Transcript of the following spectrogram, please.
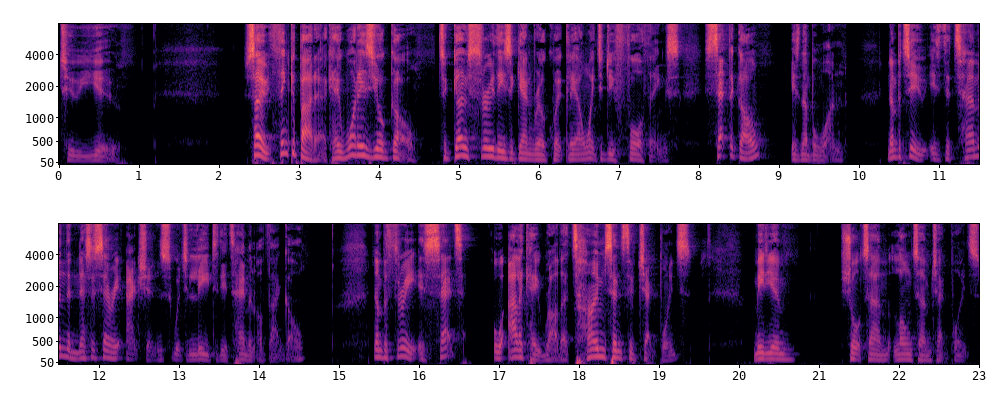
to you. So think about it, okay? What is your goal? to go through these again real quickly, I want you to do four things. Set the goal is number one. Number two is determine the necessary actions which lead to the attainment of that goal. Number three is set or allocate rather time sensitive checkpoints, medium, short term, long term checkpoints.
